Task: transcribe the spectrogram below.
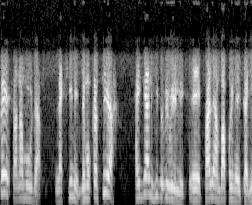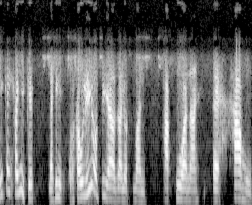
pesa na muda, lakini demokrasia haijali hivyo viwili e, pale ambapo inahitajika ifanyike. Lakini kwa kauli hiyo pia Azali Osman hakuwa na eh, hamu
